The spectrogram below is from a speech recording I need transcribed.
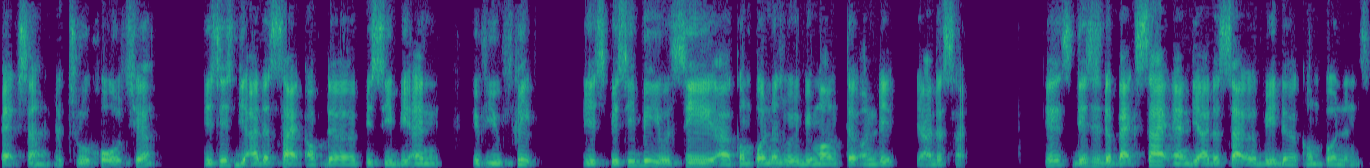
pads uh, the through holes here. This is the other side of the PCB and if you flip this PCB you will see uh, components will be mounted on the, the other side. Okay this is the back side and the other side will be the components.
